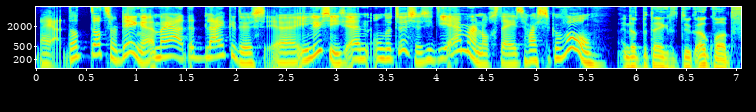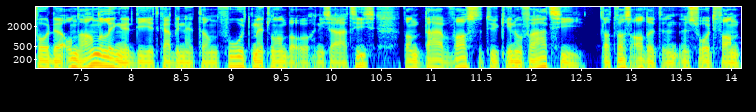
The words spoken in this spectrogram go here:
nou ja, dat, dat soort dingen. Maar ja, dat blijken dus uh, illusies. En ondertussen zit die emmer nog steeds hartstikke vol. En dat betekent natuurlijk ook wat voor de onderhandelingen die het kabinet dan voert met landbouworganisaties. Want daar was natuurlijk innovatie dat was altijd een, een soort van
